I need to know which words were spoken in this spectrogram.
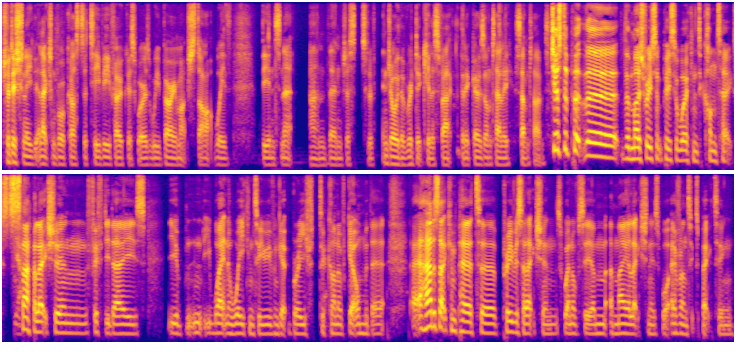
traditionally election broadcasts are TV focused, whereas we very much start with the internet and then just sort of enjoy the ridiculous fact that it goes on telly sometimes. Just to put the the most recent piece of work into context, Yeah. snap election, fifty days. You you wait in a week until you even get briefed to kind of get on with it. Uh, How does that compare to previous elections when obviously a, a May election is what everyone's expecting?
